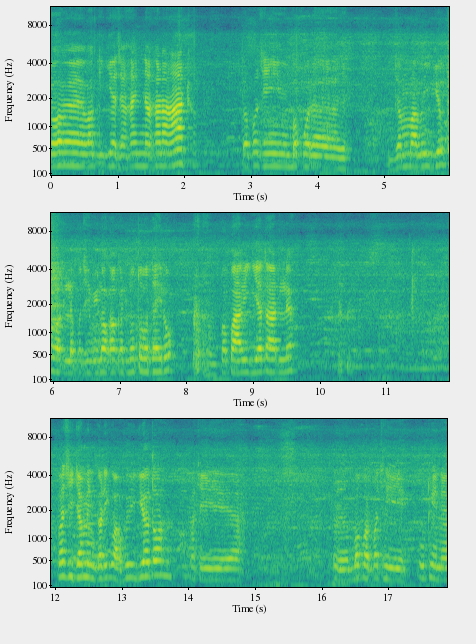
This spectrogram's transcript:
તો હવે વાગી ગયા છે સાંજના સાડા આઠ. તો પછી બપોરે જમવા વહી ગયો તો એટલે પછી વિલો કાગળ નહોતો વધાર્યો. પપ્પા આવી ગયા હતા એટલે. પછી જમીન ઘડીક વાર સુઈ ગયો તો. પછી બપોર પછી ઉઠીને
